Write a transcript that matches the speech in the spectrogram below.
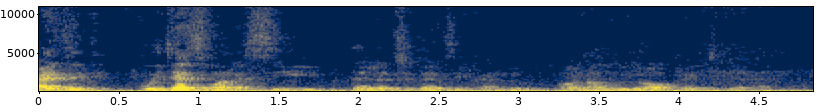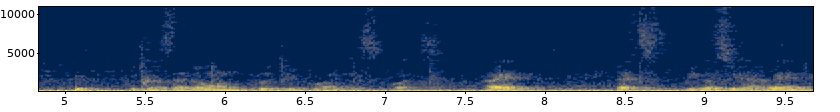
Isaac, we just want to see the little that you can do. Oh, no, we all play together. Because I don't want to put people on the spot. Right? That's because we are learning.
